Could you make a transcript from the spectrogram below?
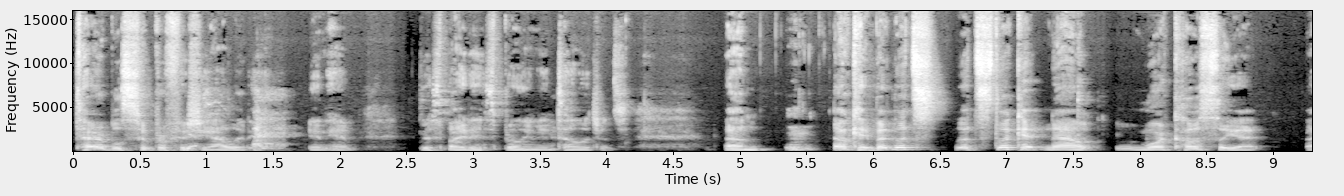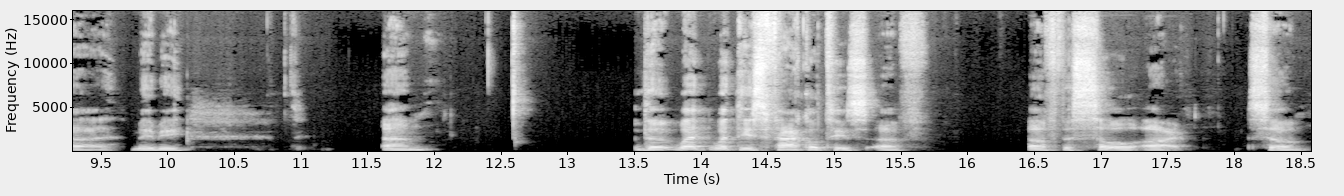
terrible superficiality in him, despite his brilliant intelligence. Um, okay, but let's let's look at now more closely at uh, maybe um, the what what these faculties of of the soul are. So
